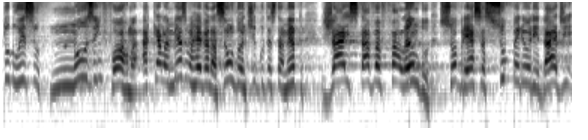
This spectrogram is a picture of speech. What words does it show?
tudo isso nos informa. Aquela mesma revelação do Antigo Testamento já estava falando sobre essa superioridade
